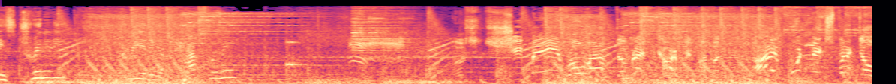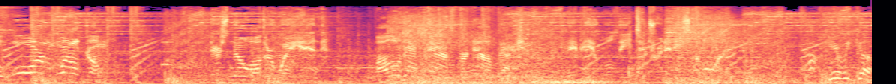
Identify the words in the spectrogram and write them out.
Is Trinity creating a path for me? Hmm. Well, she may roll out the red carpet, but, but I wouldn't expect a warm welcome. There's no other way in. Follow that path for now, Beck. Maybe it will lead to Trinity's core. Here we go.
